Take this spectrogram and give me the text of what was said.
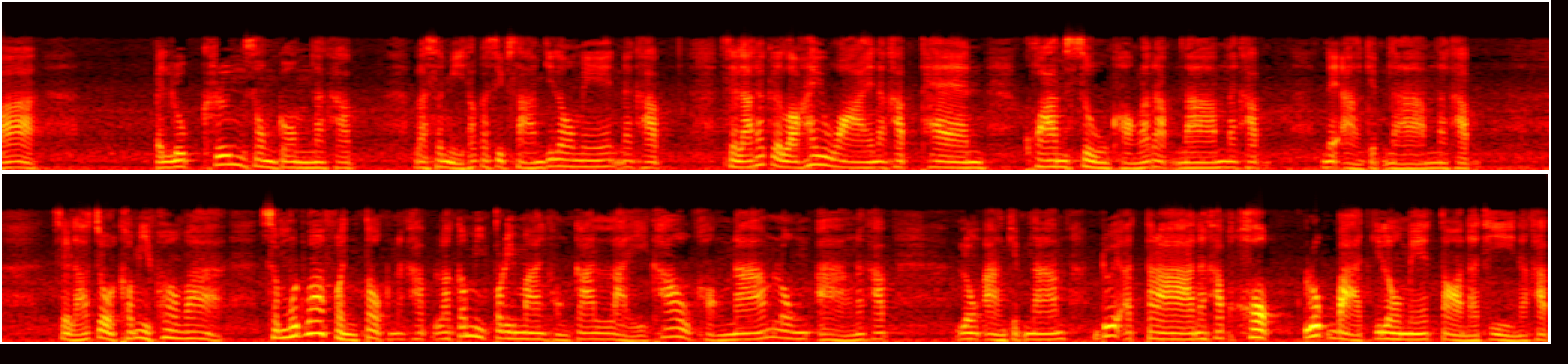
ว่าเป็นรูปครึ่งทรงกลมนะครับ รัศมีเท่ากับ 13 กิโลเมตรนะครับเสร็จแล้วถ้าเกิดเราให้ y นะครับ แทนความสูงของระดับน้ำนะครับ ในอ่างเก็บน้ำนะครับ เสร็จแล้วโจทย์เขามีเพิ่มว่า สมมุติว่าฝนตกนะครับ แล้วก็มีปริมาณของการไหลเข้าของน้ำลงอ่างนะครับ ลงอ่างเก็บน้ำด้วยอัตรานะครับ 6 ลูกบาศก์กิโลเมตรต่อนาทีนะครับ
